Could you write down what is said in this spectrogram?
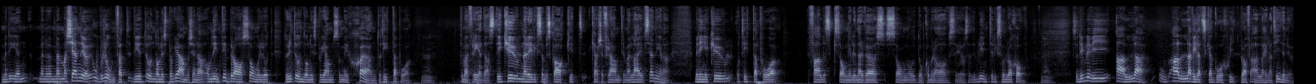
men, det är en, men, men man känner ju oron för att det är ett underhållningsprogram. Och känner, om det inte är bra sånger då, då är det inte underhållningsprogram som är skönt att titta på. De här fredags. Det är kul när det liksom är skakigt, kanske fram till de här livesändningarna. Men det är inget kul att titta på falsk sång eller nervös sång och de kommer av sig. Och så. Det blir inte liksom en bra show. Så det blir vi alla. och Alla vill att det ska gå skitbra för alla hela tiden nu.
